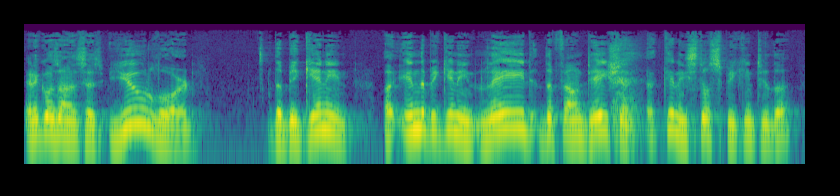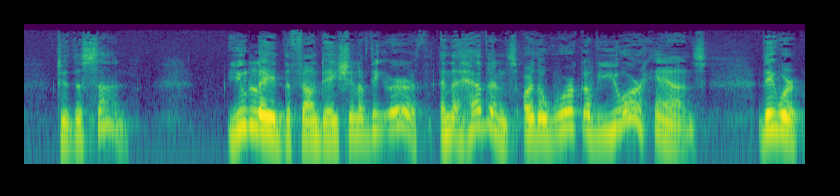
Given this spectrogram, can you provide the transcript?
and it goes on. It says, "You, Lord, the beginning uh, in the beginning laid the foundation. Again, he's still speaking to the to the Son. You laid the foundation of the earth, and the heavens are the work of your hands. They were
